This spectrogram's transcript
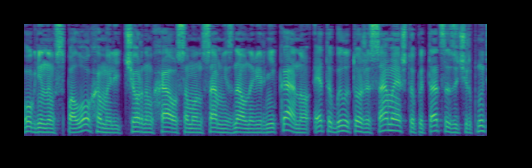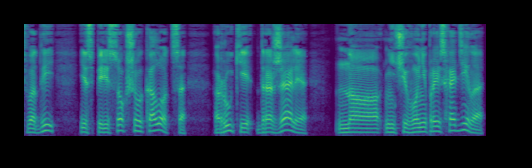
Огненным всполохом или черным хаосом он сам не знал наверняка, но это было то же самое, что пытаться зачерпнуть воды из пересохшего колодца. Руки дрожали, но ничего не происходило.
